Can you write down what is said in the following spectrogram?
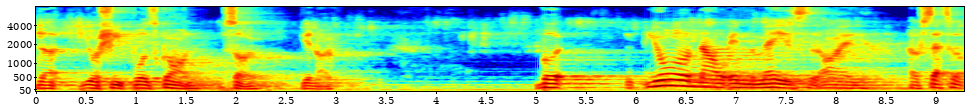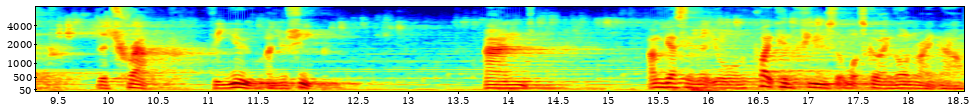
that your sheep was gone, so, you know. But you're now in the maze that I have set up the trap for you and your sheep. And I'm guessing that you're quite confused at what's going on right now.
